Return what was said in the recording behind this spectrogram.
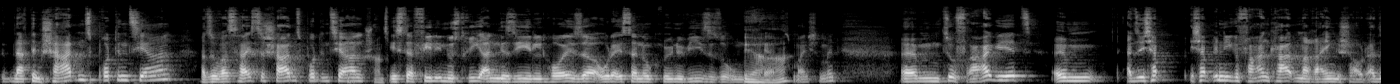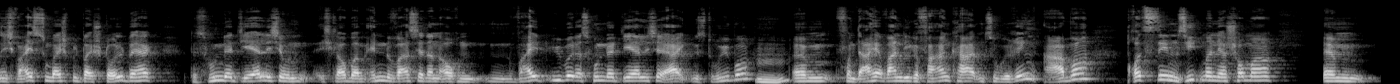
nach dem Schadenspotenzial, also was heißt das Schadenspotenzial? Schadens ist da viel Industrie angesiedelt, Häuser oder ist da nur grüne Wiese so ungefähr? Ja. Das meine ich damit. Ähm, zur Frage jetzt, ähm, also ich habe ich hab in die Gefahrenkarten mal reingeschaut. Also ich weiß zum Beispiel bei Stolberg, das hundertjährliche und ich glaube am Ende war es ja dann auch ein, ein weit über das hundertjährliche Ereignis drüber. Mhm. Ähm, von daher waren die Gefahrenkarten zu gering, aber trotzdem sieht man ja schon mal, ähm,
